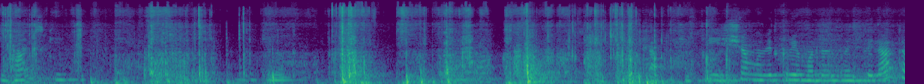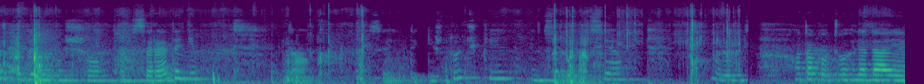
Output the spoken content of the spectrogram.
Луганський. Такий от. Так, і ще ми вентилятор, подивимось, що там всередині. Так, це такі штучки, інструкція. Отак от виглядає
